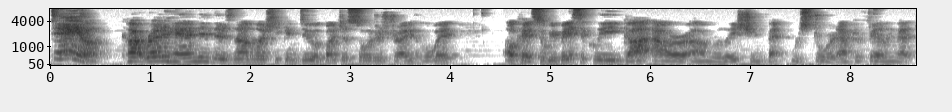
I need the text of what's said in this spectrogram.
Damn! Caught red-handed. There's not much he can do. A bunch of soldiers drag him away. Okay, so we basically got our um, relation restored after failing that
